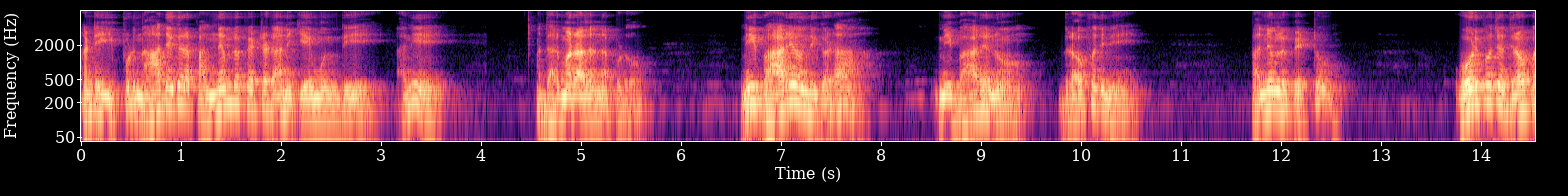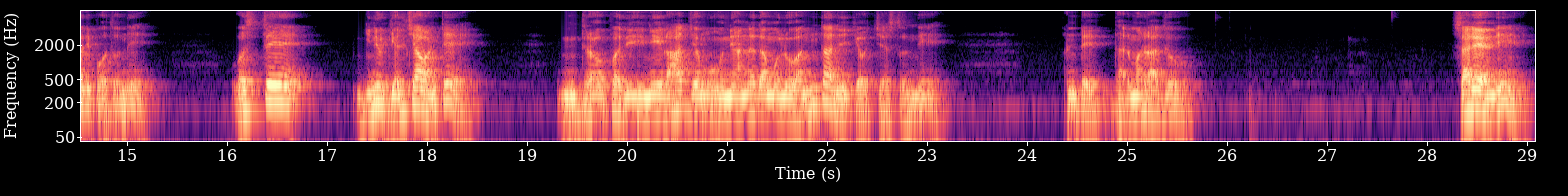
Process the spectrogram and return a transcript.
అంటే ఇప్పుడు నా దగ్గర పందెంలో పెట్టడానికి ఏముంది అని ధర్మరాజు అన్నప్పుడు నీ భార్య ఉంది కదా నీ భార్యను ద్రౌపదిని పందెంలో పెట్టు. ఓడిపోతే ద్రౌపది పోతుంది. వస్తే నువ్వు గెలిచావంటే ద్రౌపది నీ రాజ్యము నీ అన్నదమ్ములు అంతా నీకే వచ్చేస్తుంది. అంటే ధర్మరాజు సరే అని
